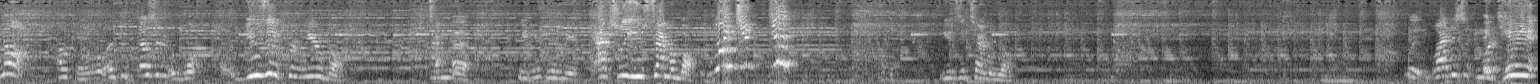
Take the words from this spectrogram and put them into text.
No. Okay. Well, if it doesn't. It Use a premier ball. Uh. Actually, use timer ball. What you did? Use the timer ball. Wait. Why does it? It can't.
